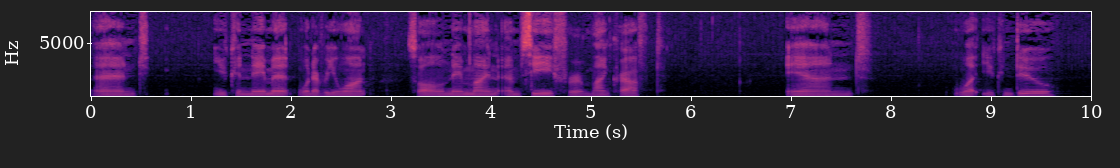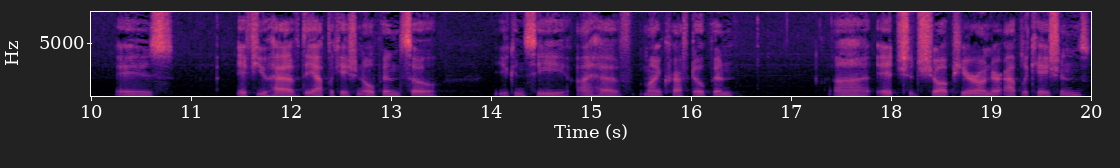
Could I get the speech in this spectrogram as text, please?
And you can name it whatever you want. So I'll name mine MC for Minecraft. And what you can do is if you have the application open, so you can see I have Minecraft open, uh, it should show up here under Applications.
